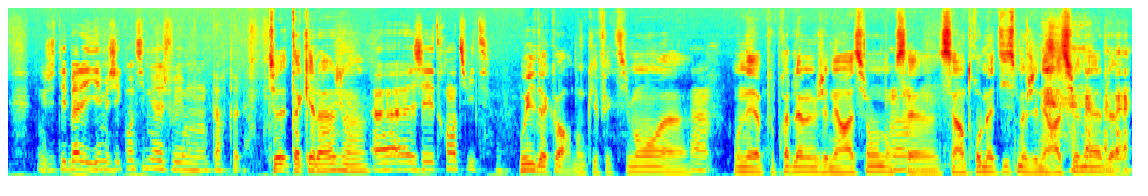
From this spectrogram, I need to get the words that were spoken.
Donc j'étais balayé, mais j'ai continué à jouer mon Purple. Tu as quel âge hein? Euh, j'ai 38. Oui, d'accord. Donc effectivement, euh, Ah. on est à peu près de la même génération, donc c'est- un traumatisme générationnel.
